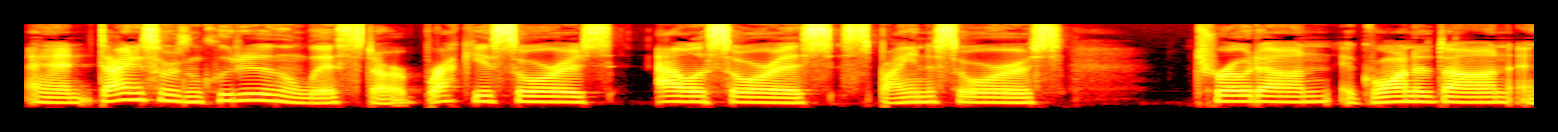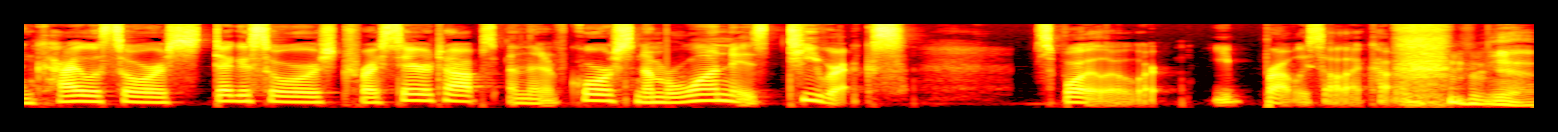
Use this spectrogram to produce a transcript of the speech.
And dinosaurs included in the list are Brachiosaurus, Allosaurus, Spinosaurus, Troodon, Iguanodon, Ankylosaurus, Stegosaurus, Triceratops, and then, of course, number one is T Rex. Spoiler alert. You probably saw that coming. yeah.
